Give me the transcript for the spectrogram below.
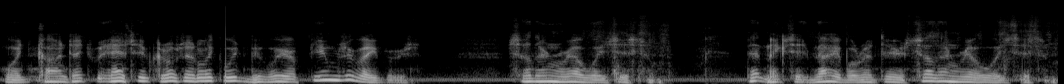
Avoid contact with acid, corrosive liquid. Beware of fumes or vapors. Southern Railway System. That makes it valuable right there. Southern Railway System.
